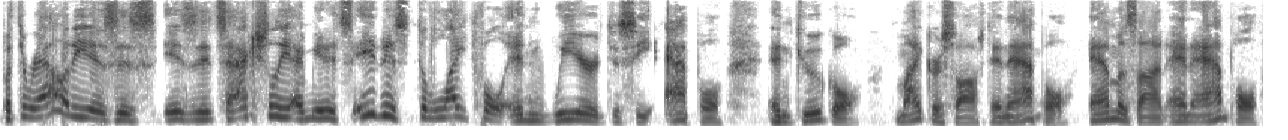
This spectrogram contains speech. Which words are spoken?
But the reality is, is is it's actually I mean it's it is delightful and weird to see Apple and Google Microsoft and Apple, Amazon and Apple,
